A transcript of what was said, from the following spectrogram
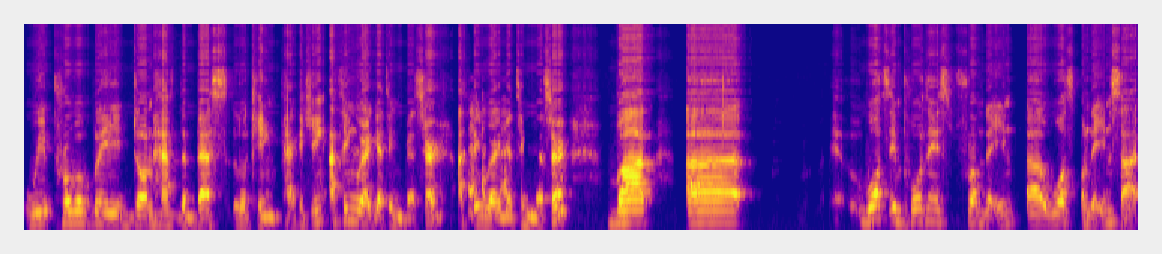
we probably don't have the best looking packaging. I think we're getting better. I think we're getting better. But uh, what's important is from the in, uh, what's on the inside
